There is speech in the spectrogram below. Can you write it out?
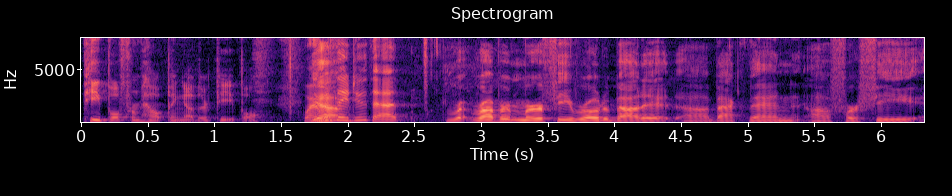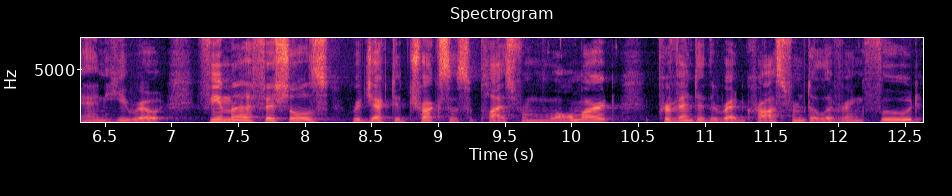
people from helping other people. Why Yeah. would they do that? R- Robert Murphy wrote about it uh, back then uh, for Fee, and he wrote FEMA officials rejected trucks of supplies from Walmart, prevented the Red Cross from delivering food,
